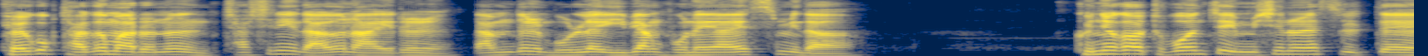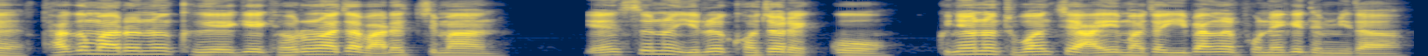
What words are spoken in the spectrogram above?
결국 다그마르는 자신이 낳은 아이를 남들 몰래 입양 보내야 했습니다. 그녀가 두 번째 임신을 했을 때 다그마르는 그에게 결혼하자 말했지만 옌스는 이를 거절했고 그녀는 두 번째 아이마저 입양을 보내게 됩니다.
